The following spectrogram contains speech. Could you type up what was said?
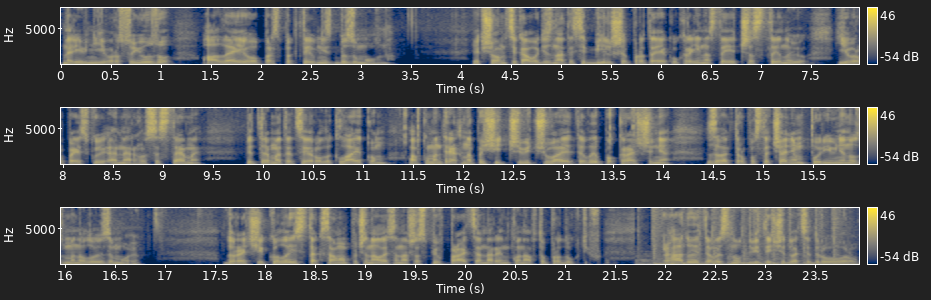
на рівні Євросоюзу, але його перспективність безумовна. Якщо вам цікаво дізнатися більше про те, як Україна стає частиною європейської енергосистеми, підтримайте цей ролик лайком. А в коментарях напишіть, чи відчуваєте ви покращення з електропостачанням порівняно з минулою зимою. До речі, колись так само починалася наша співпраця на ринку нафтопродуктів. Пригадуєте весну 2022 року?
